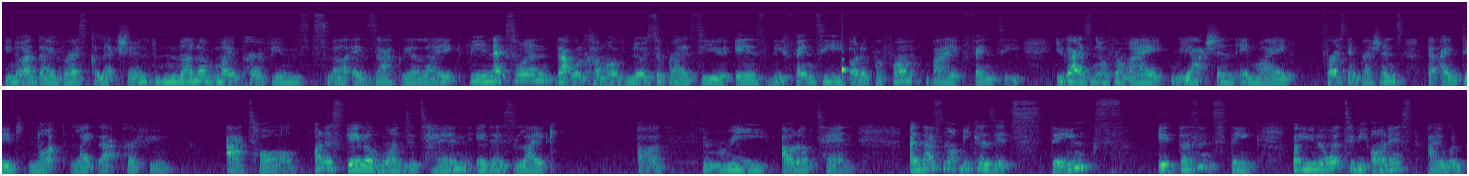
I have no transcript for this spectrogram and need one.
you know a diverse collection. None of my perfumes smell exactly alike. The next one that will come of no surprise to you is the fenty eau de parfum by fenty. You guys know from my reaction in my first impressions that I did not like that perfume at all. On a scale of 1 to 10, it is like a 3 out of 10. And that's not because it stinks. It doesn't stink. But you know what, to be honest, I would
